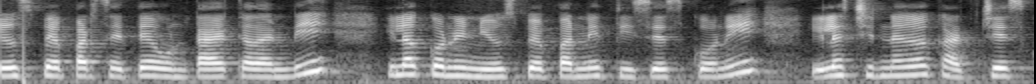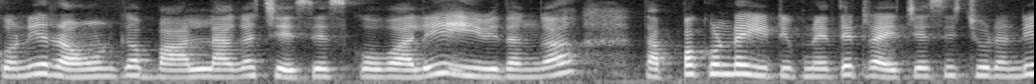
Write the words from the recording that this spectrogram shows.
న్యూస్ పేపర్స్ అయితే ఉంటాయి కదండి. ఇలా కొన్ని న్యూస్ పేపర్ని తీసేసుకొని ఇలా చిన్నగా కట్ చేసుకొని రౌండ్గా బాల్ లాగా చేసేసుకోవాలి. ఈ విధంగా తప్పకుండా ఈ టిప్ని అయితే ట్రై చేసి చూడండి.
